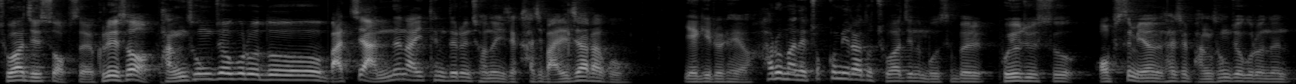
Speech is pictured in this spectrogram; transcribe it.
좋아질 수 없어요. 그래서 방송적으로도 맞지 않는 아이템들은 저는 이제 가지 말자라고 얘기를 해요. 하루 만에 조금이라도 좋아지는 모습을 보여줄 수 없으면 사실 방송적으로는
